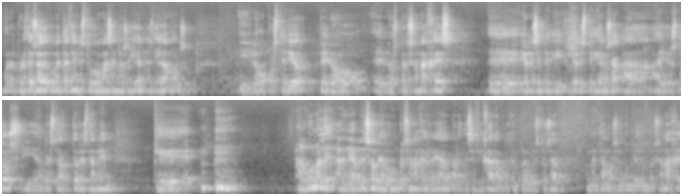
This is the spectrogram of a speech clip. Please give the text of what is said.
Bueno, el proceso de documentación estuvo más en los guiones, digamos, y luego posterior, pero eh, los personajes eh, yo, les pedí, yo les pedí a, los, a, a, ellos dos y al resto de actores también que alguno le, le, hablé sobre algún personaje real para que se fijara, por ejemplo, a Luis Tosar comentamos el nombre de un personaje,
